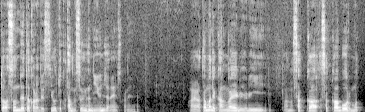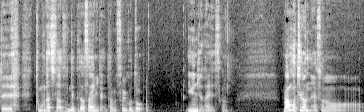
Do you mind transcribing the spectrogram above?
と遊んでたからですよとか多分そういうふうに言うんじゃないですかね。はい、頭で考えるよりあのサッカーサッカーボール持って友達と遊んでくださいみたいな多分そういうことを言うんじゃないですか？まあもちろんねその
